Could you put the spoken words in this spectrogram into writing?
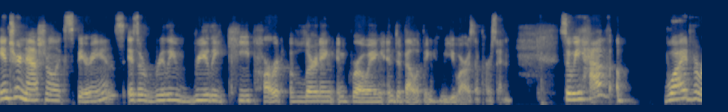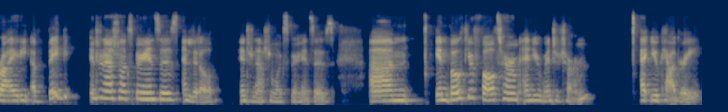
international experience is a really really key part of learning and growing and developing who you are as a person. So we have a wide variety of big international experiences and little international experiences. Um, in both your fall term and your winter term at U Calgary.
